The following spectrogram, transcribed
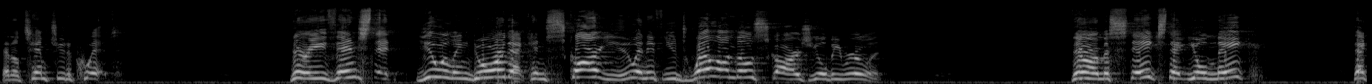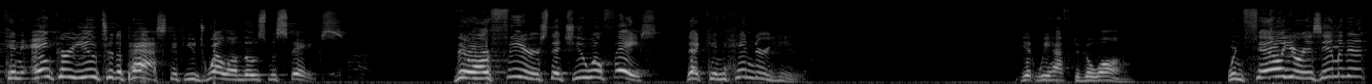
that'll tempt you to quit. There are events that you will endure that can scar you, and if you dwell on those scars, you'll be ruined. There are mistakes that you'll make that can anchor you to the past if you dwell on those mistakes. There are fears that you will face that can hinder you. Yet we have to go on. When failure is imminent,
